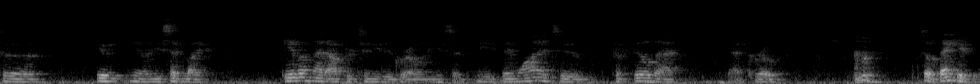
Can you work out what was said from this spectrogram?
to, you know, he said like, give them that opportunity to grow, and he said he, they wanted to fulfill that that growth. so thank you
